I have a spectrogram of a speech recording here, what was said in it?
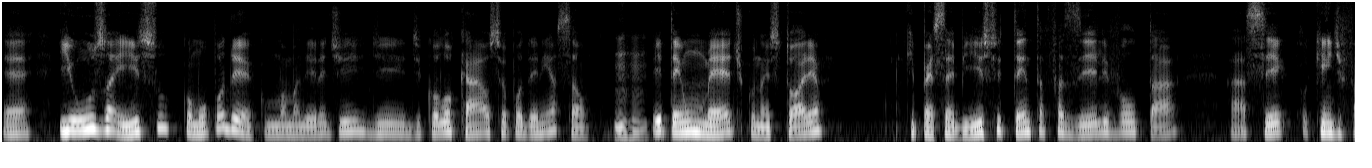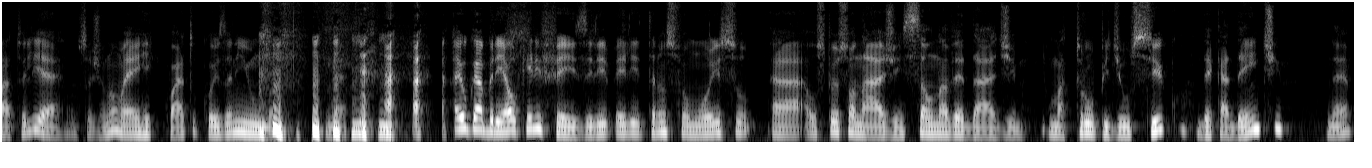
é, e usa isso como um poder, como uma maneira de, de, de colocar o seu poder em ação. Uhum. E tem um médico na história que percebe isso e tenta fazer ele voltar a ser quem de fato ele é. Ou seja, não é Henrique IV coisa nenhuma. né? Aí o Gabriel, o que ele fez? Ele, ele transformou isso. ah, os personagens são, na verdade, uma trupe de um circo decadente, né?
